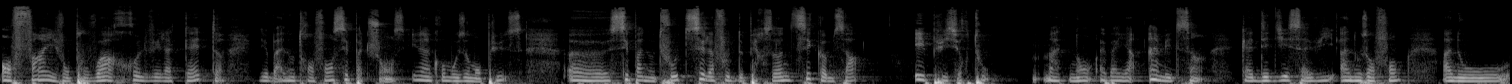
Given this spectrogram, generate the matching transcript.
enfin ils vont pouvoir relever la tête, dire bah, notre enfant c'est pas de chance, il a un chromosome en plus, euh, c'est pas notre faute, c'est la faute de personne, c'est comme ça. Et puis surtout, maintenant, eh ben, il y a un médecin qui a dédié sa vie à nos enfants, à nos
